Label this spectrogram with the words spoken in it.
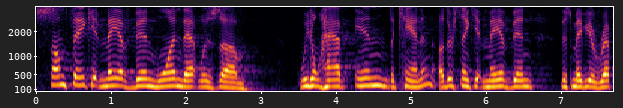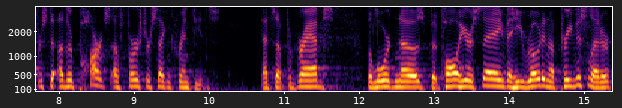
Some think it may have been one that was um, we don't have in the canon. Others think it may have been this may be a reference to other parts of 1st or 2nd Corinthians. That's up for grabs. The Lord knows. But Paul here is saying that he wrote in a previous letter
